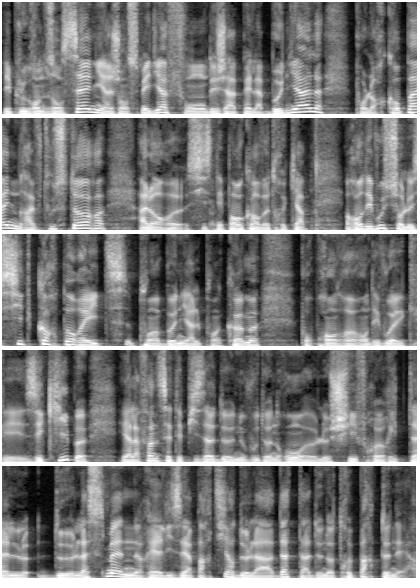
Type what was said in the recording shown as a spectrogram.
Les plus grandes enseignes et agences médias font déjà appel à Bonial pour leur campagne Drive to Store. Alors, euh, si ce n'est pas encore votre cas, rendez-vous sur le site corporate.bonial.com pour prendre rendez-vous avec les équipes. Et à la fin de cet épisode, nous vous donnerons euh, le chiffre retail de la semaine réalisé à partir de la data de notre partenaire.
